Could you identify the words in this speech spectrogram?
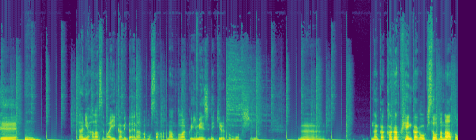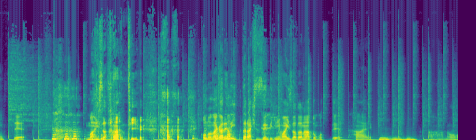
で、うん、何話せばいいかみたいなのもさなんとなくイメージできると思うし、うん、うんなんか化学変化が起きそうだなと思って マイザだなっていう。この流れで言ったら必然的にマイザだなと思ってはい、うんうんうん、あの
